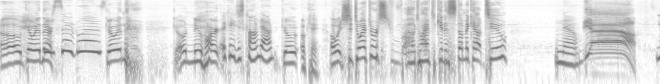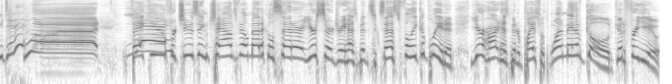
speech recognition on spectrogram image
Oh, go in there. You're so close. Go in there. Go new heart. Okay, just calm down. Go. Okay. Oh wait. Shit. Do I have to? Rest- oh, do I have to get his stomach out too? No. Yeah. You did it? What? Thank Yay! you for choosing Townsville Medical Center. Your surgery has been successfully completed. Your heart has been replaced with one made of gold. Good for you.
